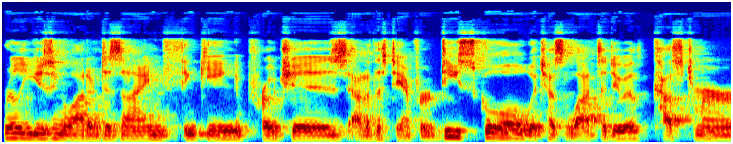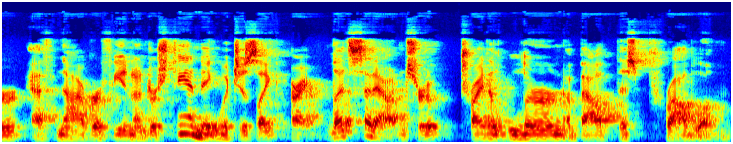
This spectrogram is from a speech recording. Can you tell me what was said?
really using a lot of design thinking approaches out of the Stanford D School, which has a lot to do with customer ethnography and understanding, which is like, all right, let's set out and sort of try to learn about this problem.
